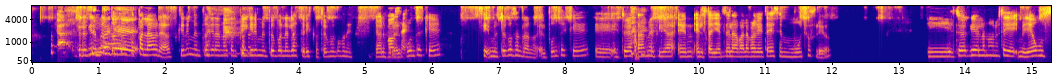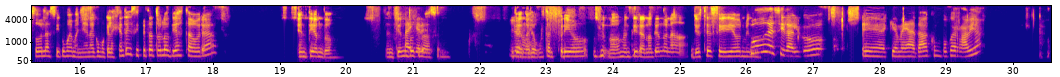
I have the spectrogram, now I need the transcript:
Pero Yo ¿quién siento inventó que- todas estas palabras? ¿Quién inventó que era nota al pie? ¿Quién inventó poner el asterisco? Estoy muy confundida. Ya, pero el punto es que, sí, me estoy concentrando. El punto es que eh, estoy acá metida en el taller de la mala margarita y hace mucho frío. Y estoy aquí hablando con usted y me llega un sol así como de mañana, como que la gente que se despierta todos los días hasta ahora, entiendo. Entiendo por qué lo hacen. Yo Entiendo, no. les gusta el frío. No, mentira, no entiendo nada. Yo este seguiría durmiendo. ¿Puedo decir algo eh, que me da con un poco de rabia?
